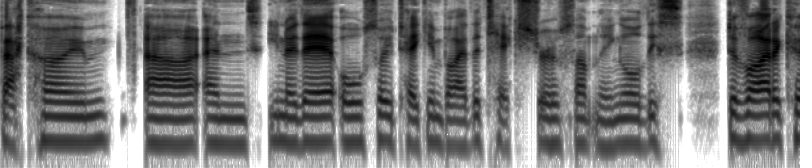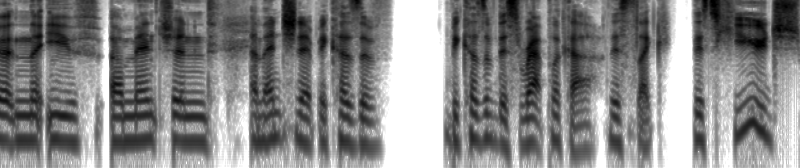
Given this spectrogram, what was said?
back home. Uh, and, you know, they're also taken by the texture of something or this divider curtain that you've uh, mentioned. I mention it because of because of this replica, this like this huge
